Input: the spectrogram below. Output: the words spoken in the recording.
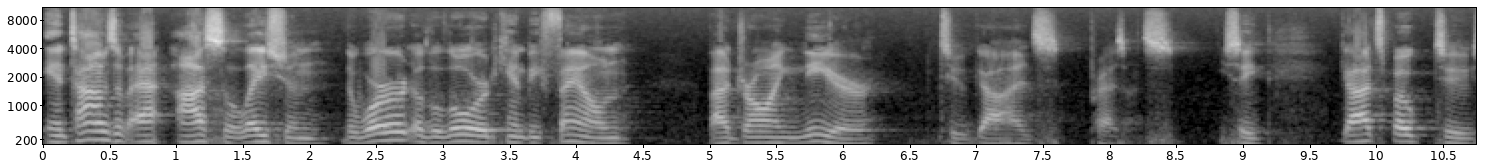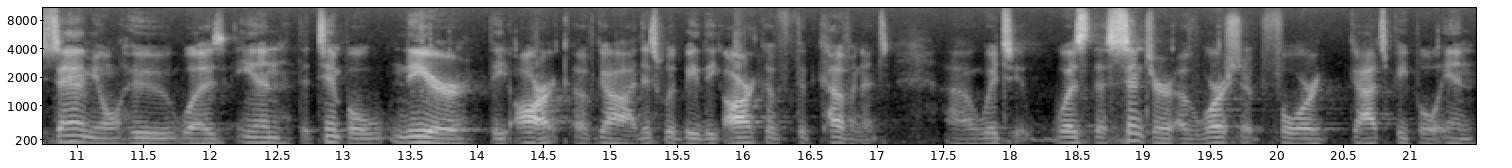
in times of isolation, the Word of the Lord can be found by drawing near to God's presence. You see, God spoke to Samuel, who was in the temple near the Ark of God. This would be the Ark of the Covenant, uh, which was the center of worship for God's people in,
